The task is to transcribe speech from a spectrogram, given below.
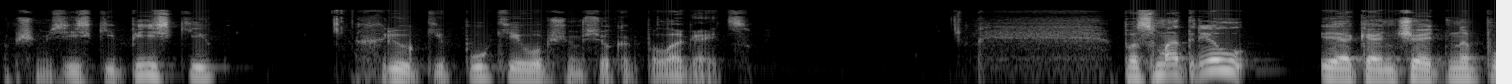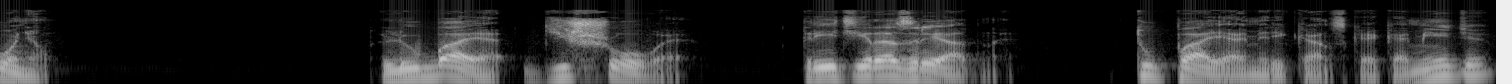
В общем, сиськи-письки, хрюки-пуки, в общем, все как полагается. Посмотрел и окончательно понял. Любая дешевая, третьеразрядная, тупая американская комедия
